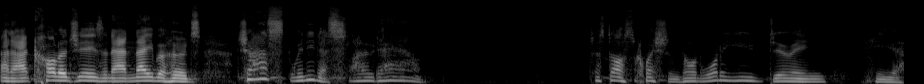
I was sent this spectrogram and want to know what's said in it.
and our colleges and our neighborhoods, just we need to slow down. Just ask the question God, what are you doing here?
